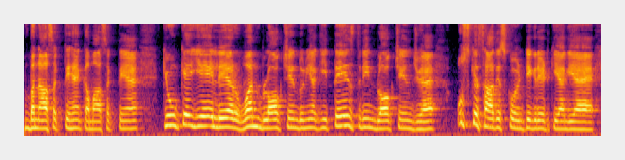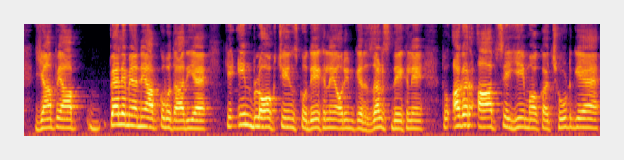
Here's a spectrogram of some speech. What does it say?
बना सकते हैं, कमा सकते हैं, क्योंकि ये लेयर वन ब्लॉकचेन दुनिया की तेज़ तरीन ब्लॉकचेन जो है उसके साथ इसको इंटीग्रेट किया गया है। यहाँ पे आप, पहले मैंने आपको बता दिया है कि इन ब्लॉक चेन्स को देख लें और इनके रिजल्ट्स देख लें। तो अगर आपसे ये मौका छूट गया है,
